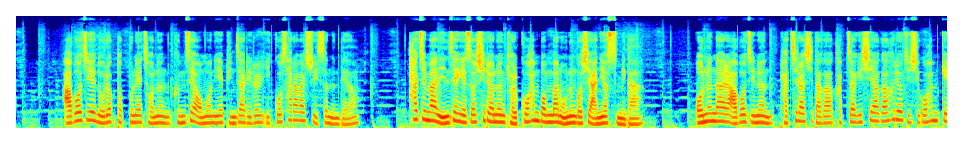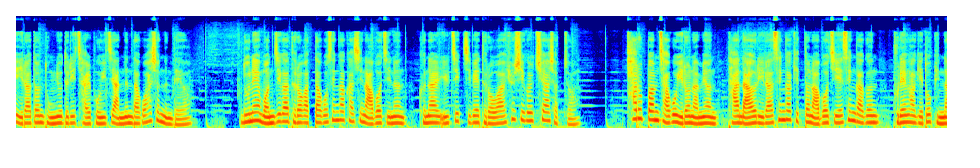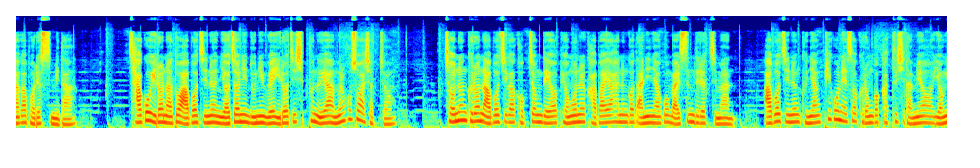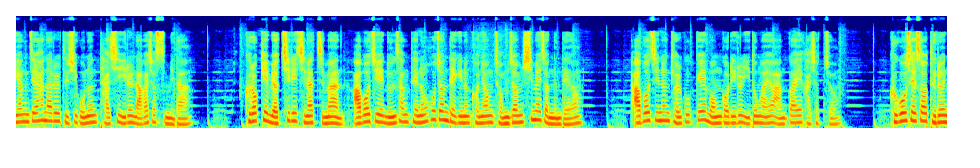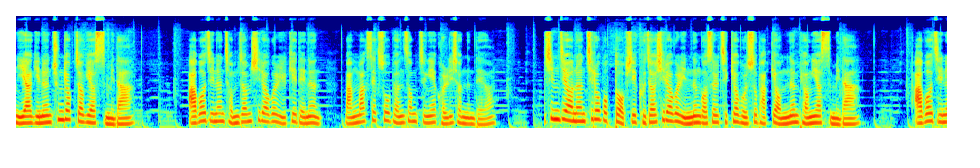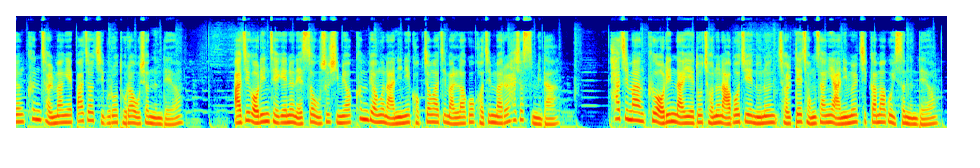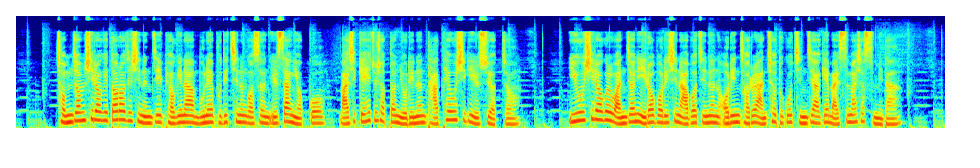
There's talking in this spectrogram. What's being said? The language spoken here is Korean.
아버지의 노력 덕분에 저는 금세 어머니의 빈자리를 잊고 살아갈 수 있었는데요. 하지만 인생에서 시련은 결코 한 번만 오는 것이 아니었습니다. 어느 날 아버지는 밭일 하시다가 갑자기 시야가 흐려지시고 함께 일하던 동료들이 잘 보이지 않는다고 하셨는데요. 눈에 먼지가 들어갔다고 생각하신 아버지는 그날 일찍 집에 들어와 휴식을 취하셨죠. 하룻밤 자고 일어나면 다 나으리라 생각했던 아버지의 생각은 불행하게도 빗나가 버렸습니다. 자고 일어나도 아버지는 여전히 눈이 왜 이러지 싶은 의아함을 호소하셨죠. 저는 그런 아버지가 걱정되어 병원을 가봐야 하는 것 아니냐고 말씀드렸지만 아버지는 그냥 피곤해서 그런 것 같으시다며 영양제 하나를 드시고는 다시 일을 나가셨습니다. 그렇게 며칠이 지났지만 아버지의 눈 상태는 호전되기는커녕 점점 심해졌는데요. 아버지는 결국 꽤 먼 거리를 이동하여 안과에 가셨죠. 그곳에서 들은 이야기는 충격적이었습니다. 아버지는 점점 시력을 잃게 되는 망막색소 변성증에 걸리셨는데요. 심지어는 치료법도 없이 그저 시력을 잃는 것을 지켜볼 수밖에 없는 병이었습니다. 아버지는 큰 절망에 빠져 집으로 돌아오셨는데요. 아직 어린 제게는 애써 웃으시며 큰 병은 아니니 걱정하지 말라고 거짓말을 하셨습니다. 하지만 그 어린 나이에도 저는 아버지의 눈은 절대 정상이 아님을 직감하고 있었는데요. 점점 시력이 떨어지시는지 벽이나 문에 부딪히는 것은 일상이었고 맛있게 해주셨던 요리는 다 태우시기 일수였죠. 이후 시력을 완전히 잃어버리신 아버지는 어린 저를 앉혀두고 진지하게 말씀하셨습니다.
